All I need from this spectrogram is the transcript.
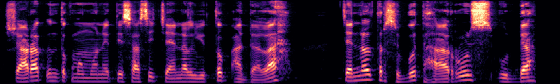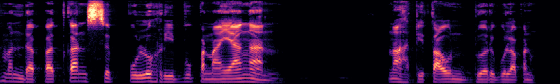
syarat untuk memonetisasi channel YouTube adalah channel tersebut harus udah mendapatkan 10.000 penayangan. Nah di tahun 2018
